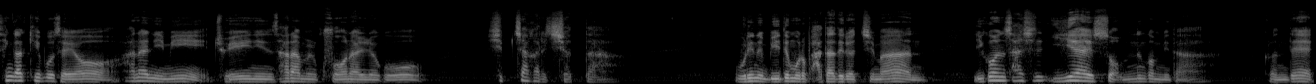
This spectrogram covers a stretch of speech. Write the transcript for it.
생각해 보세요. 하나님이 죄인인 사람을 구원하려고 십자가를 지었다. 우리는 믿음으로 받아들였지만 이건 사실 이해할 수 없는 겁니다. 그런데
